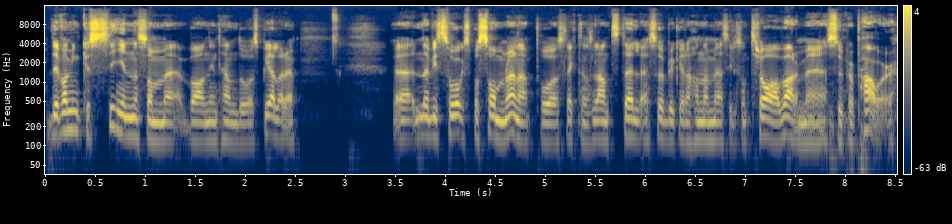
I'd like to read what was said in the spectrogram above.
Det var min kusin som eh, var Nintendo-spelare. Eh, när vi sågs på somrarna på släktens lantställe så brukade han ha med sig liksom travar med Superpower.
